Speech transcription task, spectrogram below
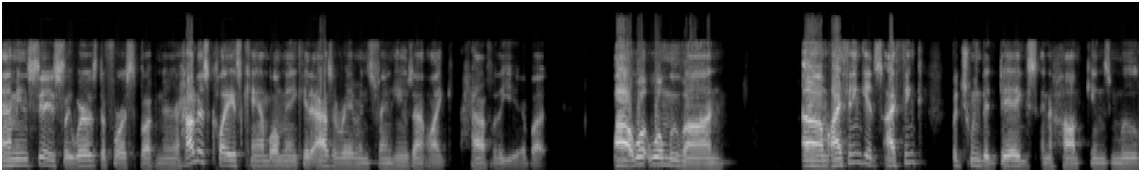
I mean, seriously, where's DeForest Buckner? How does Calais Campbell make it as a Ravens fan? He was out like half of the year, but uh, we'll we'll move on. Um, I think it's I think between the Diggs and Hopkins move,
